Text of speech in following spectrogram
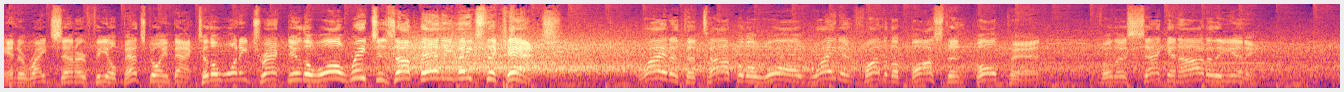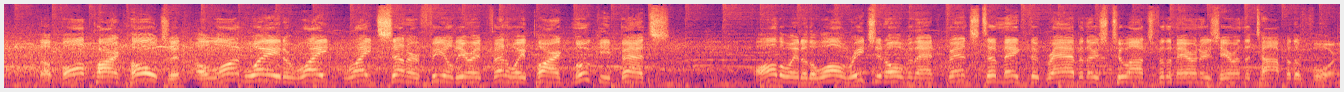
into right center field. Betts going back to the warning track near the wall, reaches up and he makes the catch. Right at the top of the wall, right in front of the Boston bullpen for the second out of the inning. The ballpark holds it a long way to right, right center field here at Fenway Park. Mookie Betts all the way to the wall, reaching over that fence to make the grab, and there's two outs for the Mariners here in the top of the fourth.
